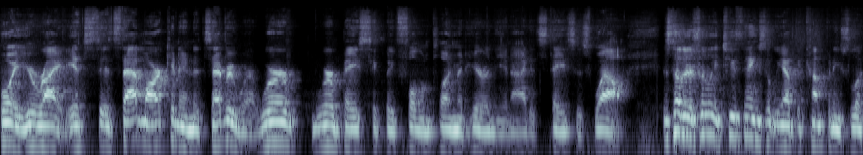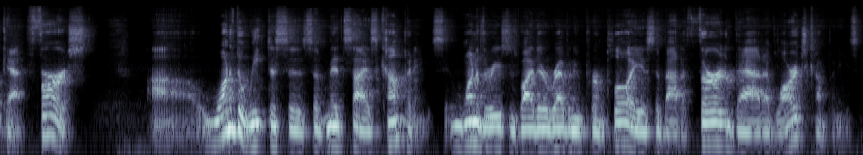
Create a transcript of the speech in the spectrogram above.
Boy, you're right. It's it's that market and it's everywhere. We're we're basically full employment here in the United States as well. And so there's really two things that we have the companies look at. First, uh, one of the weaknesses of mid-sized companies, one of the reasons why their revenue per employee is about a third that of large companies,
